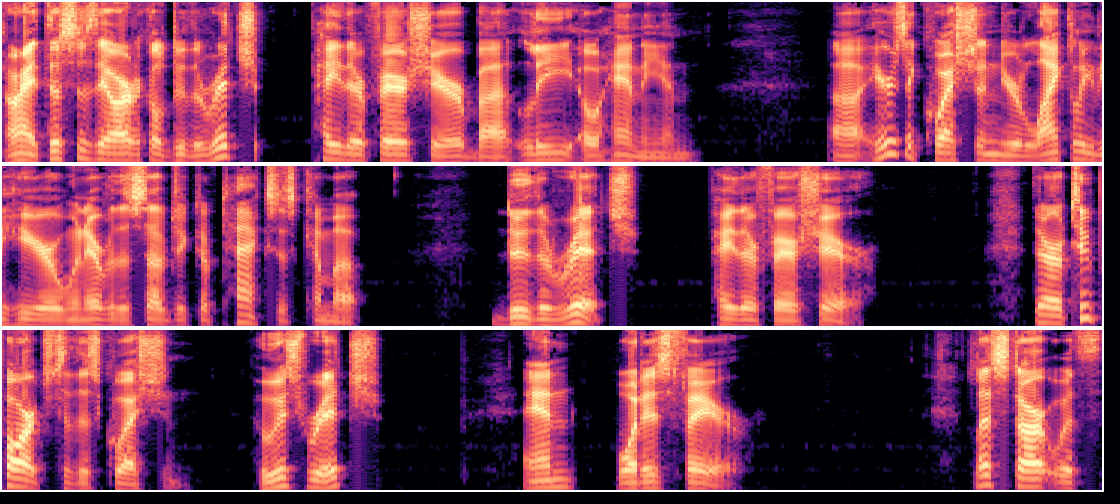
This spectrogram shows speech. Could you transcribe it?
all right, this is the article Do the Rich Pay Their Fair Share by Lee Ohanian. Uh, here's a question you're likely to hear whenever the subject of taxes come up Do the rich pay their fair share? There are two parts to this question Who is rich? And what is fair? Let's start with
